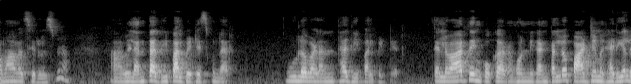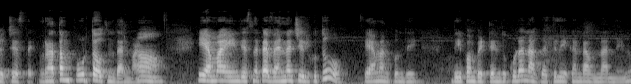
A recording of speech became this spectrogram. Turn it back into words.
అమావాస్య రోజున వీళ్ళంతా దీపాలు పెట్టేసుకున్నారు. ఊళ్ళో వాళ్ళంతా దీపాలు పెట్టారు. తెల్లవారితే ఇంకొక కొన్ని గంటల్లో పాడ్యమి ఘడియలు వచ్చేస్తాయి. వ్రతం పూర్తవుతుంది అనమాట ఈ అమ్మాయి ఏం చేసిందంటే వెన్న చిలుకుతూ ఏమనుకుంది? దీపం పెట్టేందుకు కూడా నాకు గతి లేకుండా ఉన్నాను నేను.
